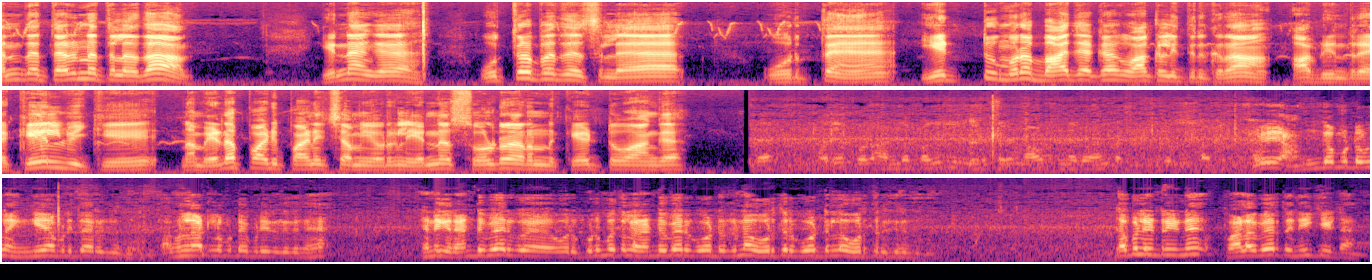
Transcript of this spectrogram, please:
அந்த தருணத்தில் தான் என்னங்க? உத்தரப்பிரதேசில் ஒருத்தன் எட்டு முறை பாஜக வாக்களித்திருக்கிறான் அப்படின்ற கேள்விக்கு நம்ம எடப்பாடி பழனிசாமி அவர்கள் என்ன சொல்கிறாருன்னு கேட்டுவாங்க அங்கே மட்டும் இங்கேயும் அப்படி தான் இருக்குது. தமிழ்நாட்டில் மட்டும் எப்படி இருக்குதுங்க? எனக்கு ரெண்டு பேர் ஒரு குடும்பத்தில் ரெண்டு பேர் ஓட்டுக்குன்னா ஒருத்தர் ஓட்டில் ஒருத்தர் இருக்குது. டபுள் என்ட்ரின்னு பல பேர்த்த நீக்கிட்டாங்க.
